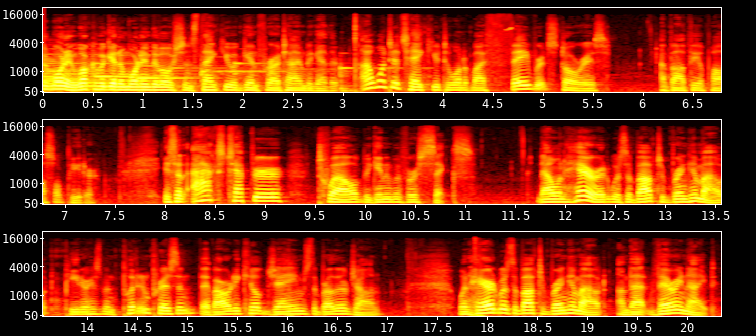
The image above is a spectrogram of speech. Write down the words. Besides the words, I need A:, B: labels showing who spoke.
A: Good morning. Welcome again to Morning Devotions. Thank you again for our time together. I want to take you to one of my favorite stories about the Apostle Peter. It's in Acts chapter 12, beginning with verse 6. Now, when Herod was about to bring him out, Peter has been put in prison. They've already killed James, the brother of John. When Herod was about to bring him out on that very night,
